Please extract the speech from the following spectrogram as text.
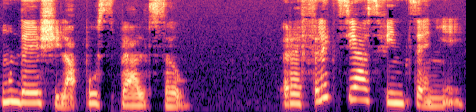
unde și l-a pus pe alt său. Reflecția Sfințeniei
